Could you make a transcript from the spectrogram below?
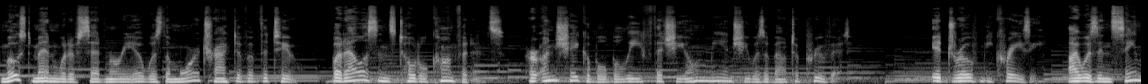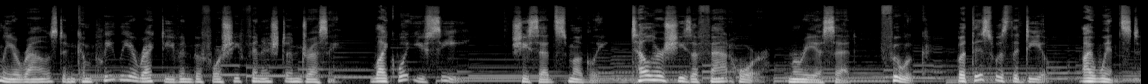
Most men would have said Maria was the more attractive of the two. But Allison's total confidence, her unshakable belief that she owned me and she was about to prove it, it drove me crazy. I was insanely aroused and completely erect even before she finished undressing. Like what you see, she said smugly. Tell her she's a fat whore, Maria said. Fuuk. But this was the deal. I winced.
